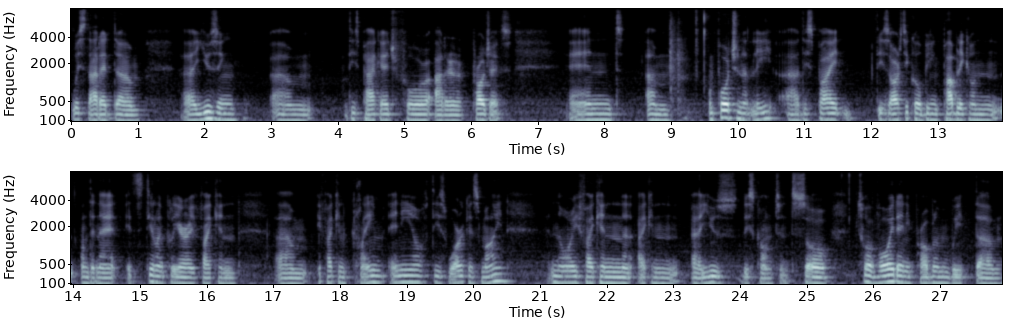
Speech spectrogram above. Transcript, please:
we started um, uh, using um, this package for other projects. And um, unfortunately uh, despite this article being public on on the net it's still unclear if I can um, if I can claim any of this work as mine nor if I can I can uh, use this content. So to avoid any problem with um,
